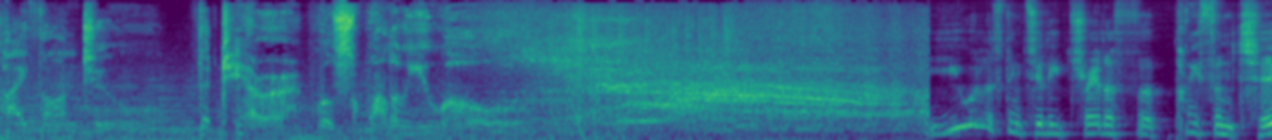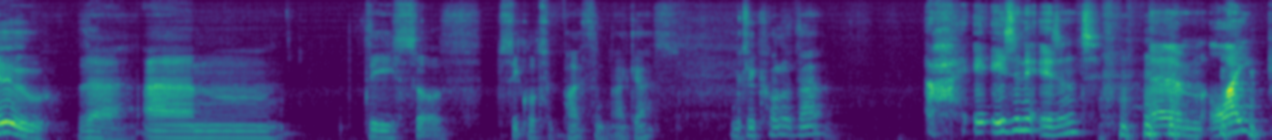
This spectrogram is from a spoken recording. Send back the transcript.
Python 2. The terror will swallow you whole. You were listening to the trailer for Python 2 there. Um, the sort of sequel to Python, I guess. Would you call it that? It is and it isn't. Um, like,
